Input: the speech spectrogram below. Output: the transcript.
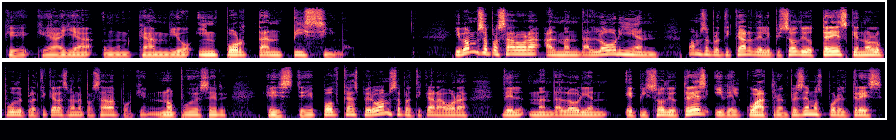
que, que haya un cambio importantísimo. Y vamos a pasar ahora al Mandalorian. Vamos a platicar del episodio 3, que no lo pude platicar la semana pasada porque no pude hacer este podcast, pero vamos a platicar ahora del Mandalorian episodio 3 y del 4. Empecemos por el 3.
